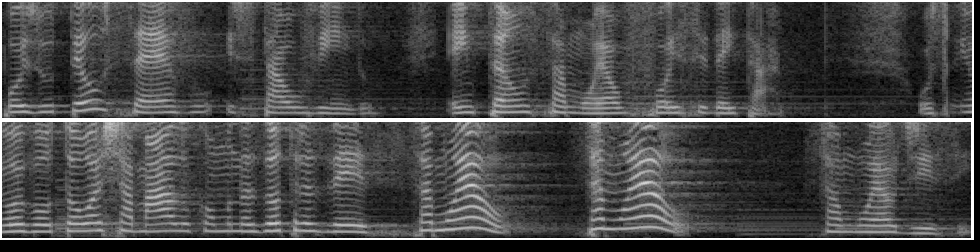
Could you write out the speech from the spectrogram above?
pois o teu servo está ouvindo. Então Samuel foi se deitar. O Senhor voltou a chamá-lo como nas outras vezes: Samuel, Samuel. Samuel disse:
